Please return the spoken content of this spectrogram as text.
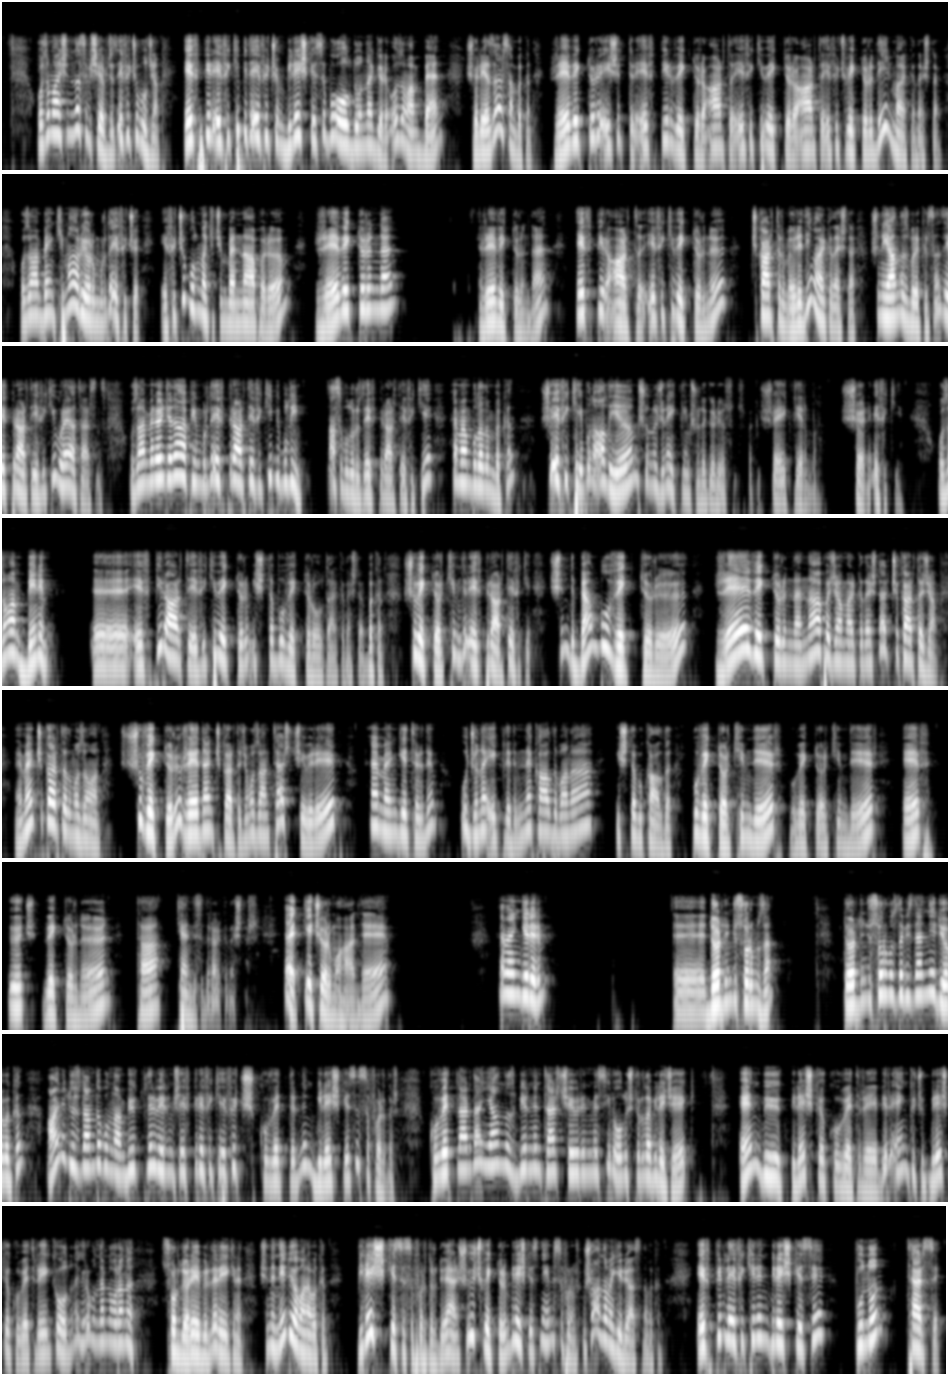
O zaman şimdi nasıl bir şey yapacağız? F3'ü bulacağım. F1, F2 bir de F3'ün bileşkesi bu olduğuna göre o zaman ben şöyle yazarsam bakın R vektörü eşittir F1 vektörü artı F2 vektörü artı F3 vektörü değil mi arkadaşlar? O zaman ben kimi arıyorum burada? F3'ü. F3'ü bulmak için ben ne yaparım? R vektöründen R vektöründen F1 artı F2 vektörünü çıkartırım. Öyle değil mi arkadaşlar? Şunu yalnız bırakırsanız F1 artı F2'yi buraya atarsınız. O zaman ben önce ne yapayım burada? F1 artı F2'yi bir bulayım. Nasıl buluruz F1 artı F2'yi? Hemen bulalım bakın. Şu F2'yi bunu alayım. Şunun ucuna ekleyeyim. Şurada görüyorsunuz. Bakın şuraya ekleyelim bunu. Şöyle F2'yi. O zaman benim e, F1 artı F2 vektörüm işte bu vektör oldu arkadaşlar. Bakın şu vektör kimdir? F1 artı F2. Şimdi ben bu vektörü R vektöründen ne yapacağım arkadaşlar? Çıkartacağım. Hemen çıkartalım o zaman. Şu vektörü R'den çıkartacağım. O zaman ters çevirip hemen getirdim. Ucuna ekledim. Ne kaldı bana? İşte bu kaldı. Bu vektör kimdir? Bu vektör kimdir? F3 vektörünün ta kendisidir arkadaşlar. Evet geçiyorum o halde. Hemen gelelim. Ee, dördüncü sorumuza. Dördüncü sorumuzda bizden ne diyor bakın. Aynı düzlemde bulunan büyüklükleri verilmiş F1, F2, F3 kuvvetlerinin bileşkesi sıfırdır. Kuvvetlerden yalnız birinin ters çevrilmesiyle oluşturulabilecek en büyük bileşke kuvvet R1, en küçük bileşke kuvvet R2 olduğuna göre bunların oranı soruluyor R1 ile R2'nin. Şimdi ne diyor bana bakın. Bileşkesi sıfırdır diyor. Yani şu üç vektörün bileşkesi neymiş sıfırmış. Bu şu anlama geliyor aslında bakın. F1 ile F2'nin bileşkesi bunun tersi.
